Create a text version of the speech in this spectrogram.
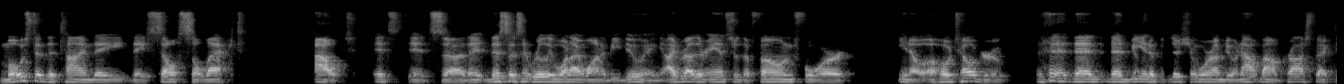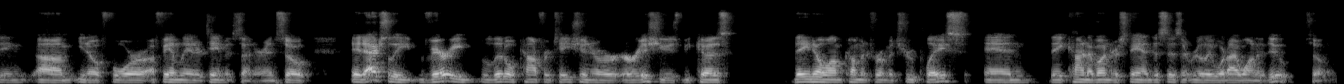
most of the time they they self-select out. It's it's uh they, this isn't really what I want to be doing. I'd rather answer the phone for, you know, a hotel group than than be in a position where I'm doing outbound prospecting um, you know, for a family entertainment center. And so it actually very little confrontation or, or issues because they know I'm coming from a true place and they kind of understand this isn't really what I want to do. So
